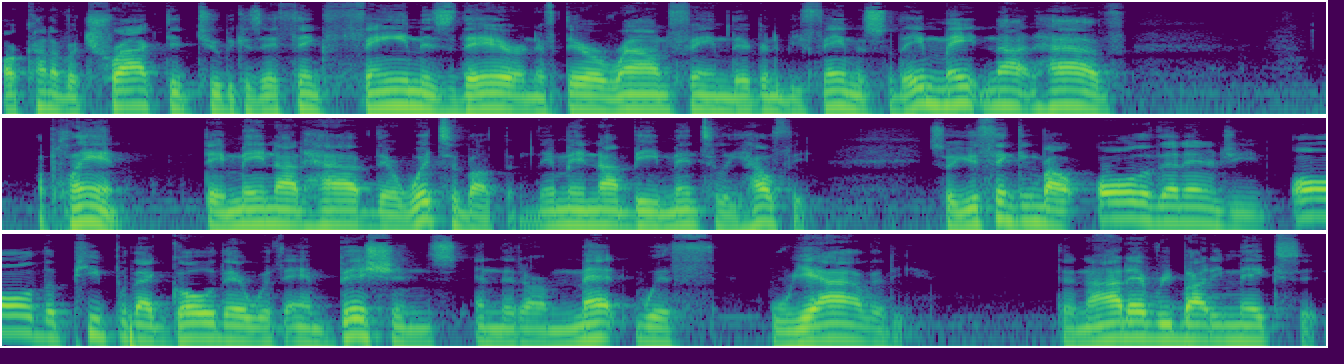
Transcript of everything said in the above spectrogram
are kind of attracted to because they think fame is there, and if they're around fame, they're going to be famous. So they may not have plan. they may not have their wits about them. They may not be mentally healthy. So you're thinking about all of that energy, all the people that go there with ambitions and that are met with reality. That not everybody makes it.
